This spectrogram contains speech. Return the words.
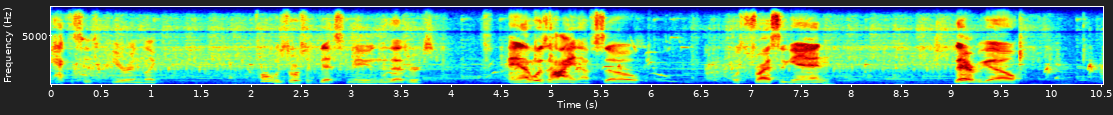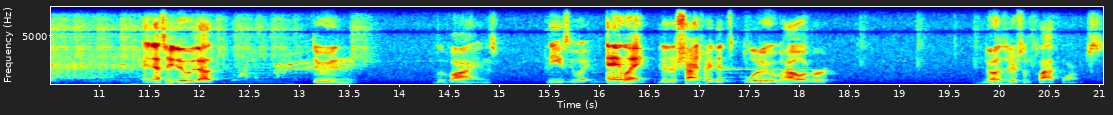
cactuses appear in, like... Probably resorts like this. Maybe in the deserts. And I wasn't high enough, so... Let's try this again. There we go. And that's what you do without doing the vines the easy way. Anyway, there's a shine spike that's blue, however, notice there's some platforms.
